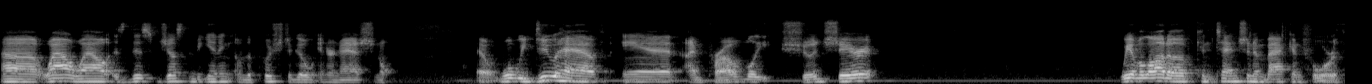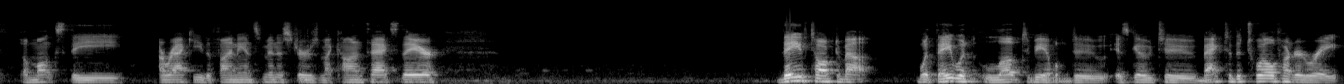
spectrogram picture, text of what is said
Uh, wow, wow, is this just the beginning of the push to go international? Uh, what we do have, and I probably should share it, we have a lot of contention and back and forth amongst the Iraqi, the finance ministers, my contacts there. They've talked about what they would love to be able to do is go to back to the 1200 rate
